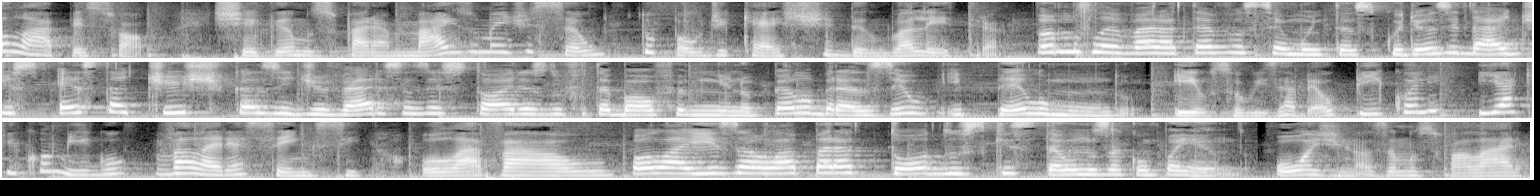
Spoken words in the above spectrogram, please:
Olá, pessoal! Chegamos para mais uma edição do podcast Dando a Letra. Vamos levar até você muitas curiosidades, estatísticas e diversas histórias do futebol feminino pelo Brasil e pelo mundo. Eu sou Isabel Piccoli e aqui comigo Valéria Sense. Olá, Val! Olá, Isa! Olá para todos que estão nos acompanhando. Hoje nós vamos falar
